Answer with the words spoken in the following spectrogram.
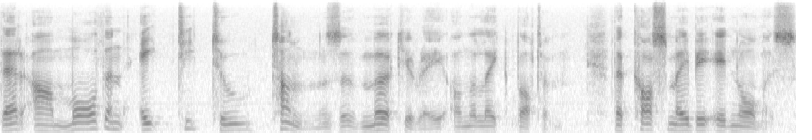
There are more than 82 tons of mercury on the lake bottom the cost may be enormous.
